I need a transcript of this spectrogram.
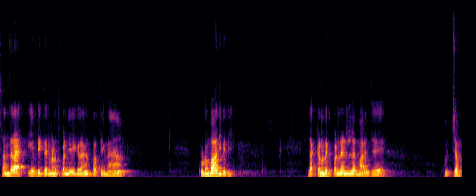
சந்திரா எப்படி திருமணத்தை பண்ணி வைக்கிறாங்கன்னு பார்த்தீங்கன்னா குடும்பாதிபதி. லக்கணத்துக்கு பன்னிரெண்டில் மறைஞ்சு உச்சம்.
